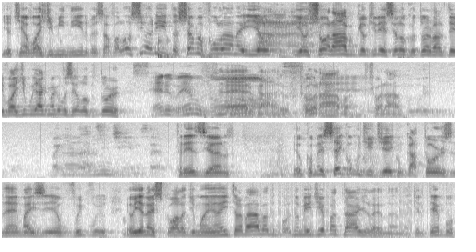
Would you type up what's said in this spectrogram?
E eu tinha voz de menino, o pessoal falou, ô senhorita, chama fulano aí. E eu, Ah. e eu chorava porque eu queria ser locutor. Eu falava, tem voz de mulher, como é que eu vou ser locutor? Sério mesmo? Nossa, Sério, cara, eu chorava, velho. chorava. Mas que idade você tinha nessa época? 13 anos. Eu comecei como DJ com 14, né? Mas eu fui, fui- eu ia na escola de manhã e trabalhava no meio-dia para tarde. né? Na- Naquele tempo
